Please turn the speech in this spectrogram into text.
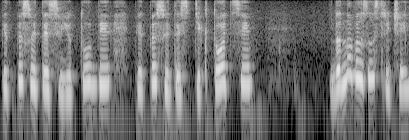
підписуйтесь в Ютубі, підписуйтесь в Тіктоці. До нових зустрічей!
